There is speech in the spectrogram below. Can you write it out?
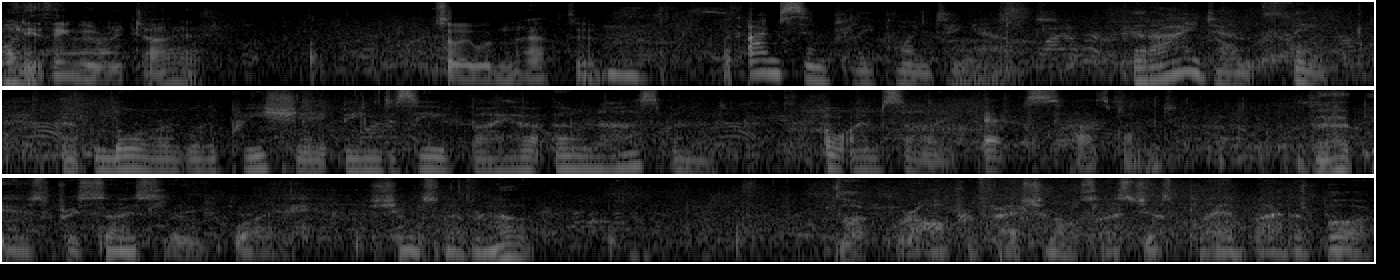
Why do you think we retired? So we wouldn't have to. But I'm simply pointing out that I don't think that Laura will appreciate being deceived by her own husband. Oh, I'm sorry, ex-husband. That is precisely why she must never know. Look, we're all professionals. Let's just play it by the book.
